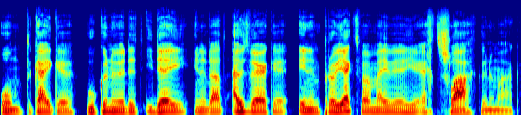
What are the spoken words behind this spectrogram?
om te kijken hoe kunnen we dit idee inderdaad uitwerken in een project waarmee we hier echt slagen kunnen maken.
